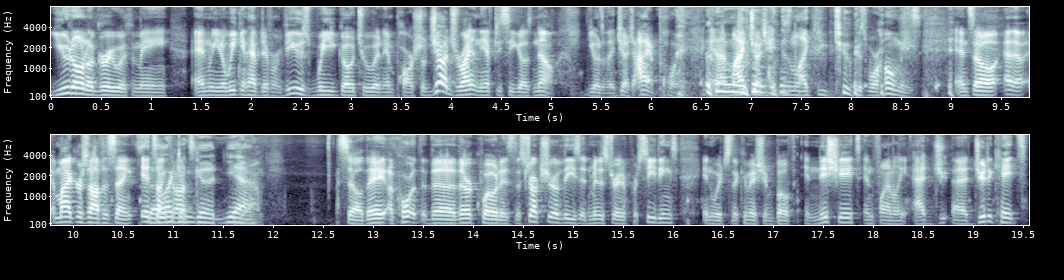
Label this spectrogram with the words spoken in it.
You don't agree with me, and you know we can have different views. We go to an impartial judge, right? And the FTC goes, no, you go to the judge. I appoint, and my judge doesn't like you too because we're homies. And so uh, Microsoft is saying it's Not looking unconstitutional. good. Yeah. So they, the, their quote is the structure of these administrative proceedings, in which the commission both initiates and finally adju- adjudicates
